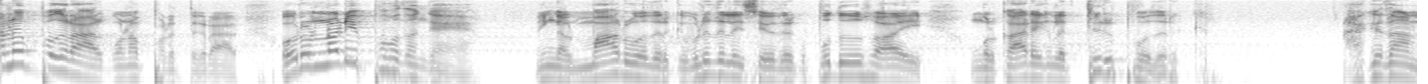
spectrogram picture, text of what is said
அனுப்புகிறார் குணப்படுத்துகிறார். ஒரு நொடி போதுங்க. நீங்கள் மாறுவதற்கு விடுதலை செய்வதற்கு புதுசாய் உங்கள் காரியங்களை திருப்புவதற்கு. ஆகதான்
